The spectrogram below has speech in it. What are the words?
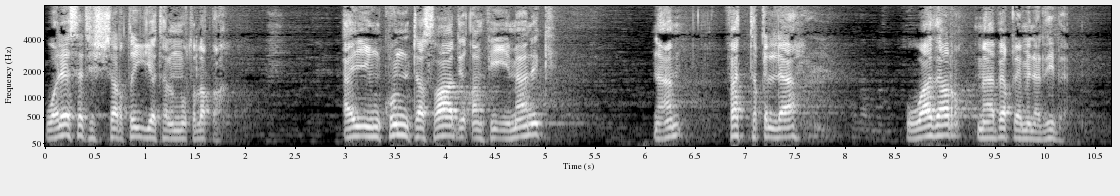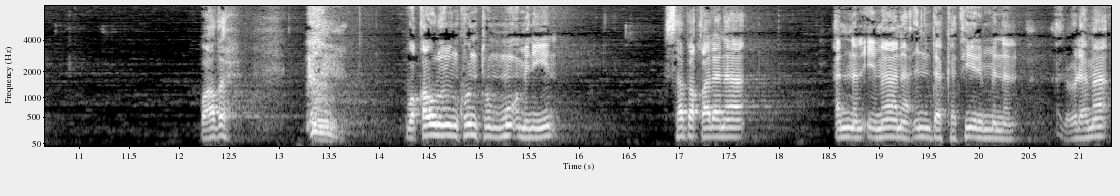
وليست الشرطية المطلقة. أي إن كنت صادقا في إيمانك نعم فاتق الله وذر ما بقي من الربا. واضح؟ وقوله إن كنتم مؤمنين سبق لنا أن الإيمان عند كثير من العلماء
